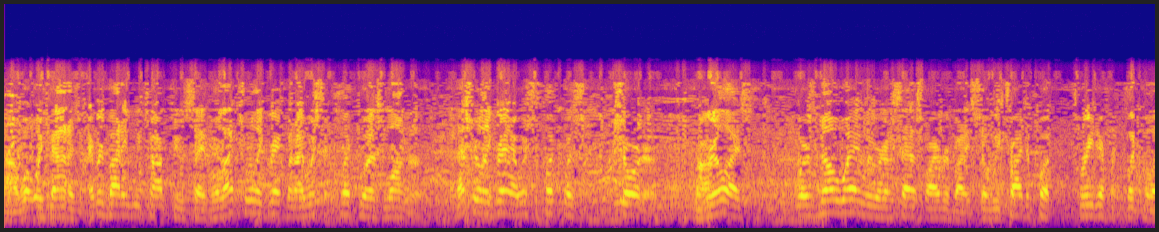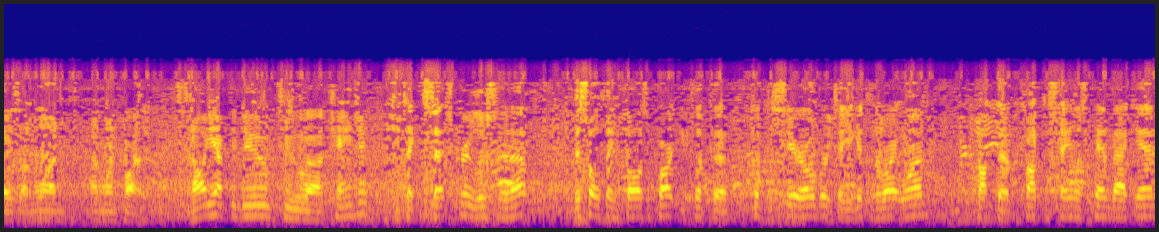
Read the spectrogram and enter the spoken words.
Uh, what we found is everybody we talked to said, well, that's really great, but I wish the click was longer. That's really great, I wish the click was shorter. We realized there's no way we were going to satisfy everybody, so we tried to put three different click delays on one on one part. And all you have to do to uh, change it is you take the set screw, loosen it up. This whole thing falls apart. You flip the flip the sear over until you get to the right one. Pop the pop the stainless pin back in,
